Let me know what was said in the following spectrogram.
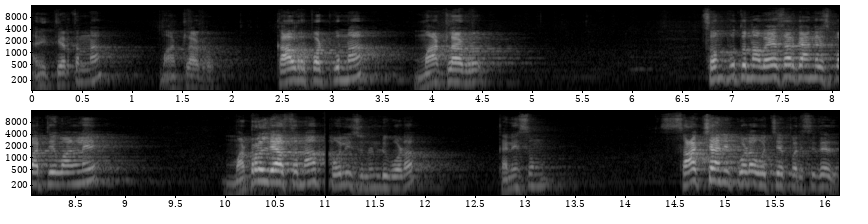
అని తిడుతున్నా మాట్లాడరు. కాలర్ పట్టుకున్నా మాట్లాడరు. చంపుతున్న వైఎస్ఆర్ కాంగ్రెస్ పార్టీ వాళ్ళని మర్డర్లు చేస్తున్న పోలీసు నుండి కూడా కనీసం సాక్ష్యానికి కూడా వచ్చే పరిస్థితి లేదు.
